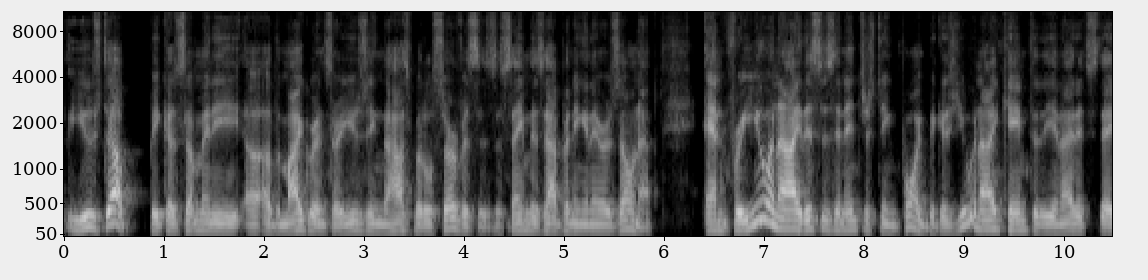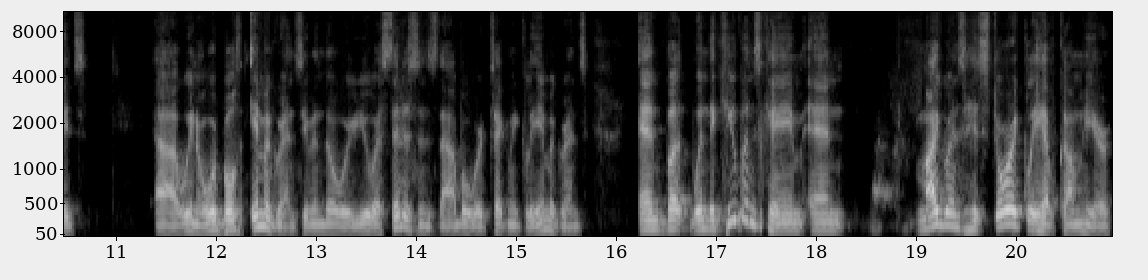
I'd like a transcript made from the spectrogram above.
used up because so many uh, of the migrants are using the hospital services. The same is happening in Arizona. And for you and I, this is an interesting point because you and I came to the United States uh, we know we're both immigrants, even though we're U.S. citizens now, but we're technically immigrants. And but when the Cubans came, and migrants historically have come here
